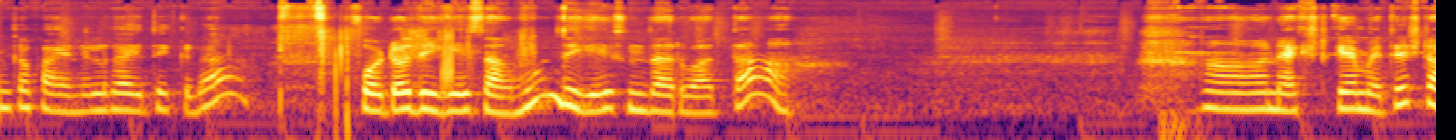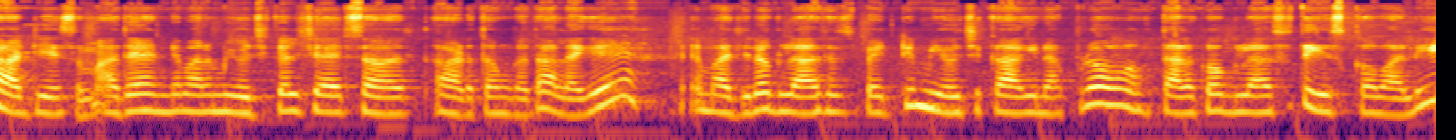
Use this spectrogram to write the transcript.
ఇంకా ఫైనల్గా అయితే ఇక్కడ ఫోటో దిగేసాము. దిగేసిన తర్వాత నెక్స్ట్ గేమ్ అయితే స్టార్ట్ చేసాం. అదే అండి మనం మ్యూజికల్ చైర్స్ ఆడతాం కదా అలాగే మధ్యలో గ్లాసెస్ పెట్టి మ్యూజిక్ ఆగినప్పుడు తలకో గ్లాసు తీసుకోవాలి.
